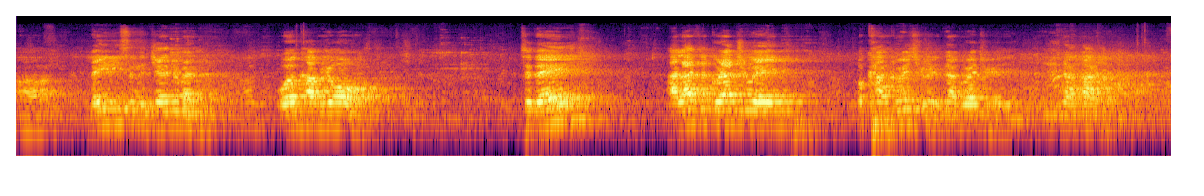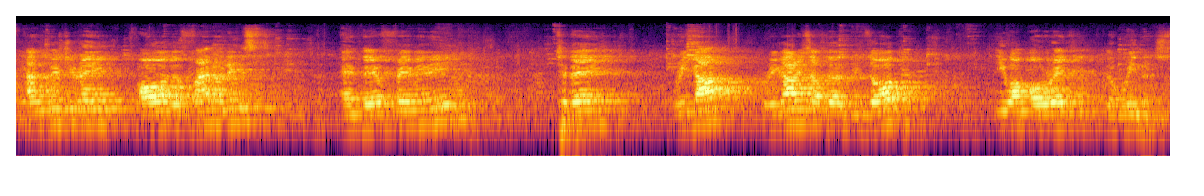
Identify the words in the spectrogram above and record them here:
啊 Uh, ladies and gentlemen, welcome you all. Today, I'd like to graduate, or congratulate, not graduate, not. Congratulate all the finalists and their family. Today, regard, regardless of the result, you are already the winners.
